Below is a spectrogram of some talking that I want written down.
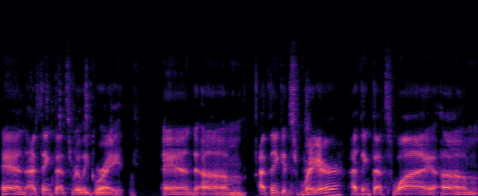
And I think that's really great. And um, I think it's rare. I think that's why, um,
